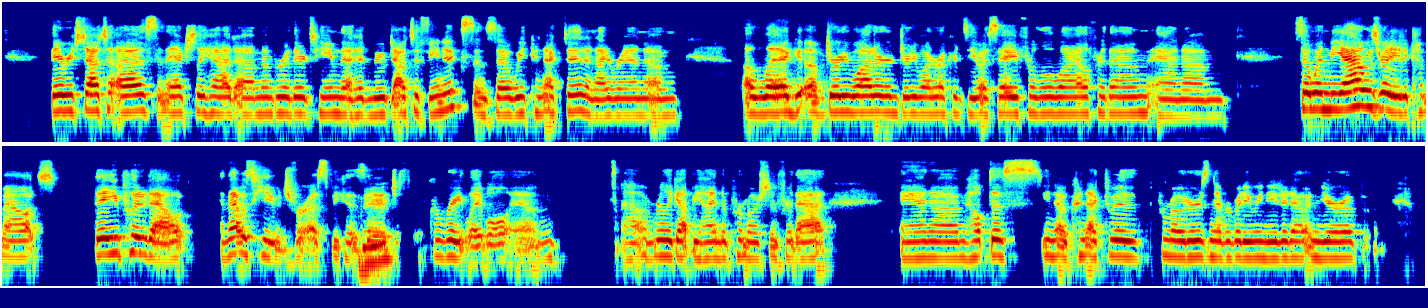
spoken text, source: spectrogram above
they reached out to us, and they actually had a member of their team that had moved out to Phoenix, and so we connected, and I ran. Um, a leg of Dirty Water, Dirty Water Records USA for a little while for them. And um, so when Meow was ready to come out, they put it out. And that was huge for us because they're just a great label and uh, really got behind the promotion for that and um, helped us, you know, connect with promoters and everybody we needed out in Europe.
